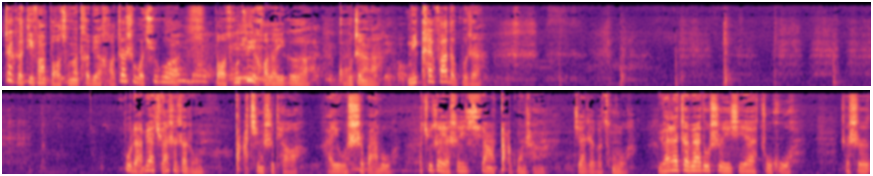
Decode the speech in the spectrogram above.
这个地方保存的特别好，这是我去过保存最好的一个古镇了，没开发的古镇。路两边全是这种大青石条，还有石板路。过去这也是一项大工程，建这个村落。原来这边都是一些住户，这是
